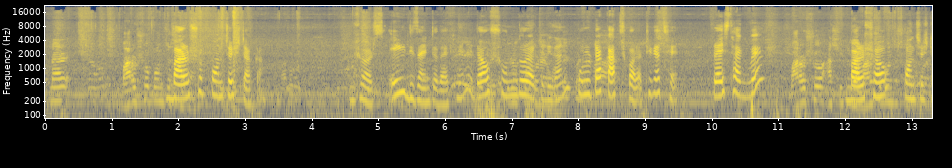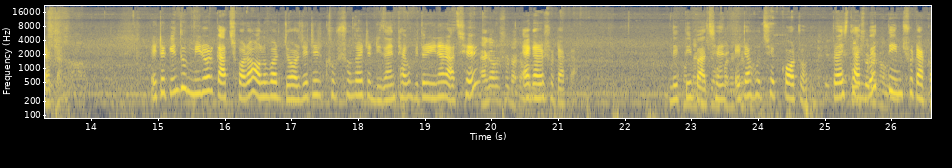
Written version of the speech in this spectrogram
আপনার বারোশো পঞ্চাশ বারোশো পঞ্চাশ টাকা। শর্টস এই ডিজাইনটা দেখেন এটাও সুন্দর একটা ডিজাইন পুরোটা কাজ করা ঠিক আছে? প্রাইস থাকবে বারোশো পঞ্চাশ টাকা। এটা কিন্তু মিরর কাজ করা অল ওভার জর্জেটের খুব সুন্দর একটা ডিজাইন থাকবে ভিতরে ইনার আছে এগারোশো টাকা। দেখতেই পাচ্ছেন এটা হচ্ছে কটন প্রাইস থাকবে তিনশো টাকা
